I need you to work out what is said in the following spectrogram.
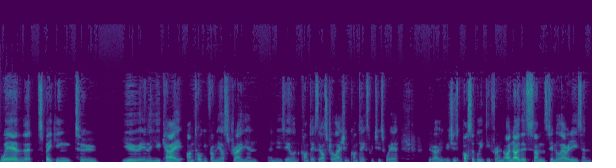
aware that speaking to you in the UK, I'm talking from the Australian and New Zealand context, the Australasian context, which is where, you know, which is possibly different. I know there's some similarities, and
